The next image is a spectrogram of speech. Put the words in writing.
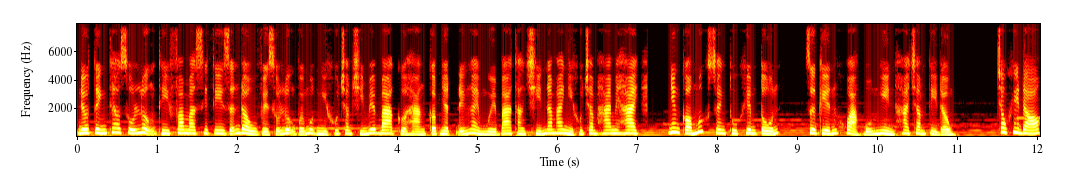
Nếu tính theo số lượng thì Pharmacity dẫn đầu về số lượng với 1.093 cửa hàng cập nhật đến ngày 13 tháng 9 năm 2022, nhưng có mức doanh thu khiêm tốn, dự kiến khoảng 4.200 tỷ đồng. Trong khi đó,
